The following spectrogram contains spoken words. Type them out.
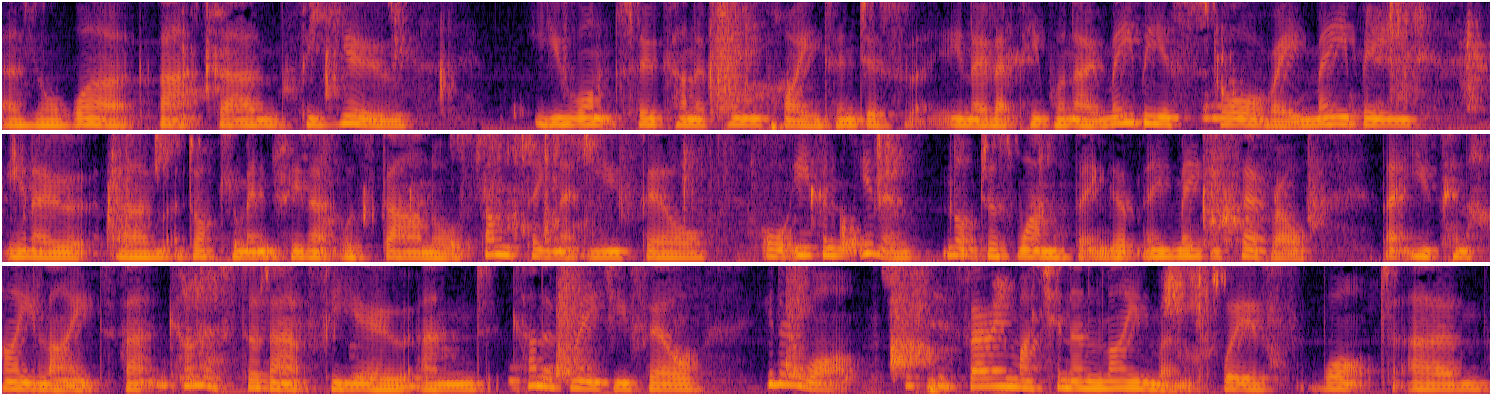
uh, your work that um, for you you want to kind of pinpoint and just you know let people know maybe a story maybe you know um, a documentary that was done or something that you feel or even you know not just one thing maybe several that you can highlight that kind of stood out for you and kind of made you feel you know what this is very much in alignment with what um,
